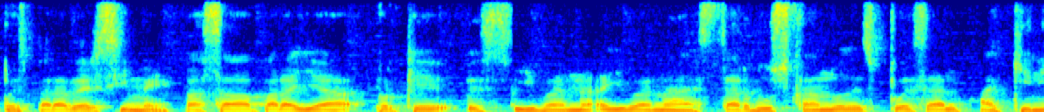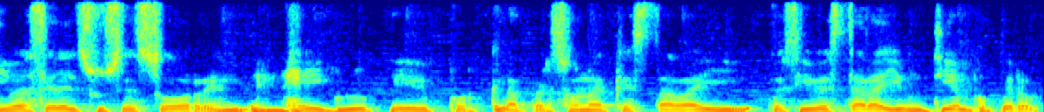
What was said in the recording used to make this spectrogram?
pues para ver si me pasaba para allá, porque pues iban a, iban a estar buscando después al, a quién iba a ser el sucesor en, Hey Group, eh, porque la persona que estaba ahí, pues iba a estar ahí un tiempo, pero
